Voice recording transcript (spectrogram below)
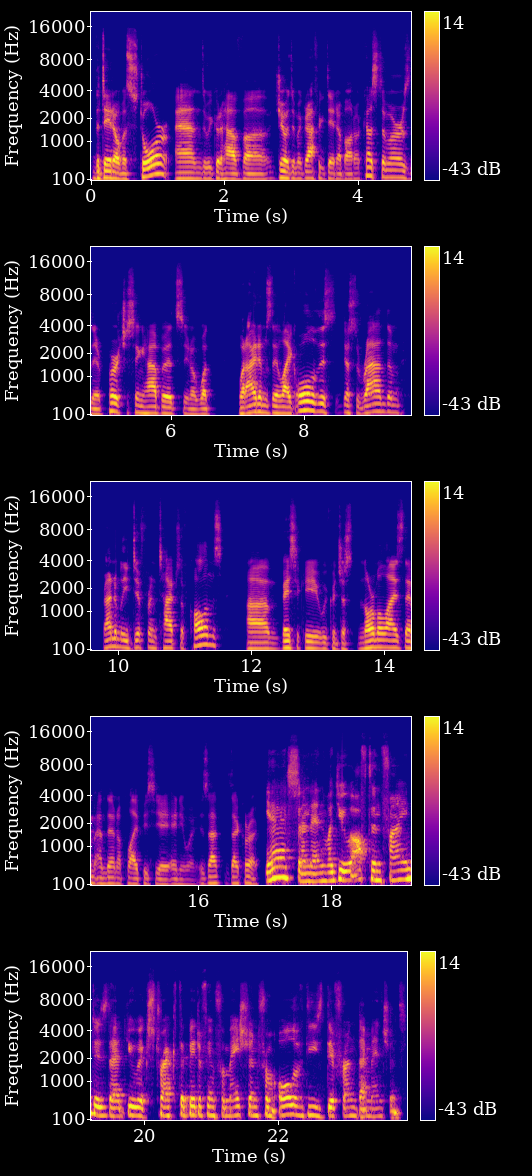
the data of a store, and we could have uh, geodemographic data about our customers, their purchasing habits, you know what what items they like, all of this just random, randomly different types of columns. Um, basically, we could just normalize them and then apply PCA anyway. Is that is that correct? Yes, and then what you often find is that you extract a bit of information from all of these different dimensions,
